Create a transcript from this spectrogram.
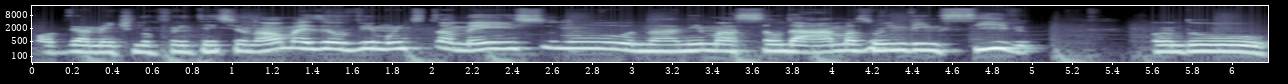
obviamente não foi intencional, mas eu vi muito também isso no, na animação da Amazon Invencível, quando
